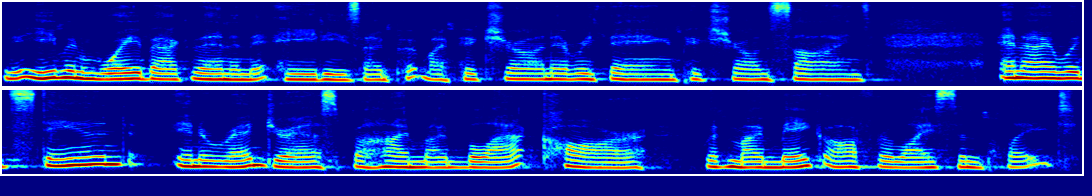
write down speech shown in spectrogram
You know, even way back then in the 80s, I'd put my picture on everything, picture on signs. And I would stand in a red dress behind my black car with my make offer license plate.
